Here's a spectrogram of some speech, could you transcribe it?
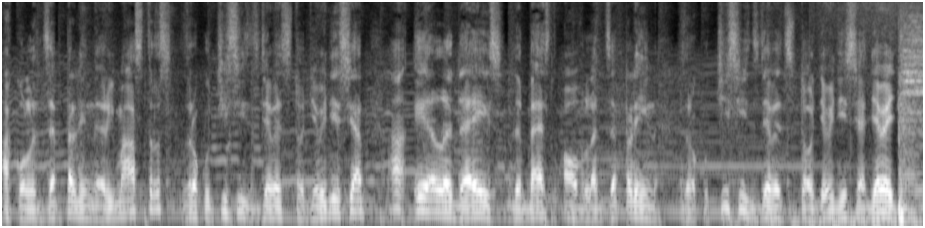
ako Led Zeppelin Remasters z roku 1990 a Early Days The Best of Led Zeppelin z roku 1999.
